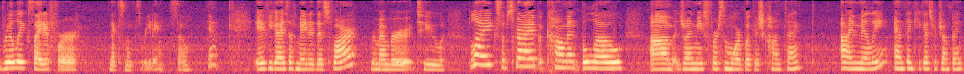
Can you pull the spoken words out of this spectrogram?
really excited for next month's reading. So yeah, if you guys have made it this far, remember to like, subscribe, comment below, um, join me for some more bookish content. I'm Millie, and thank you guys for jumping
